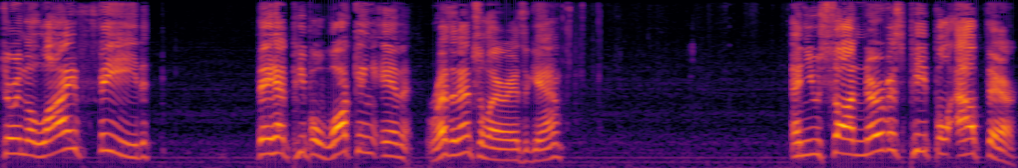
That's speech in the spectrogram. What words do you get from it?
During the live feed, they had people walking in residential areas again. And you saw nervous people out there.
